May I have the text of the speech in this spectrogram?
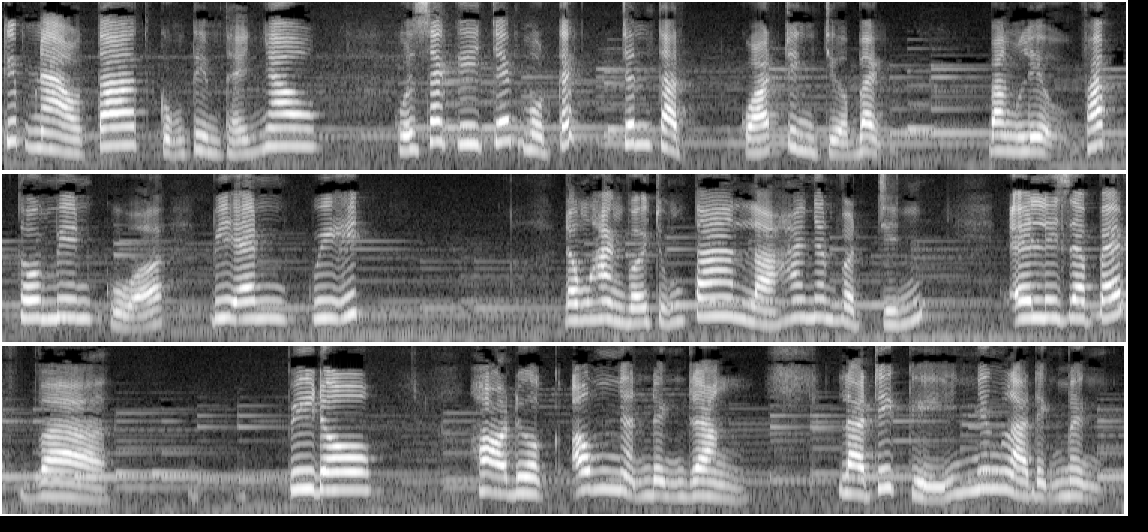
Kiếp nào ta cũng tìm thấy nhau. Cuốn sách ghi chép một cách chân thật quá trình chữa bệnh bằng liệu pháp thôi miên của BNQX Đồng hành với chúng ta là hai nhân vật chính, Elizabeth và Pido. Họ được ông nhận định rằng là tri kỷ nhưng là định mệnh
